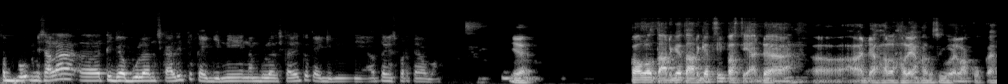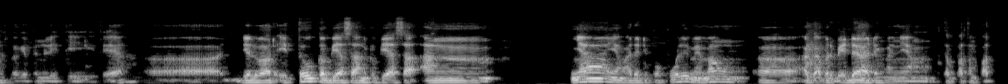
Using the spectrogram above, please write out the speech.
sebu, misalnya uh, tiga bulan sekali tuh kayak gini enam bulan sekali tuh kayak gini atau yang seperti apa? Ya. Kalau target-target sih pasti ada uh, ada hal-hal yang harus gue lakukan sebagai peneliti gitu ya. Uh, di luar itu kebiasaan-kebiasaannya yang ada di Populi memang uh, agak berbeda dengan yang tempat-tempat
